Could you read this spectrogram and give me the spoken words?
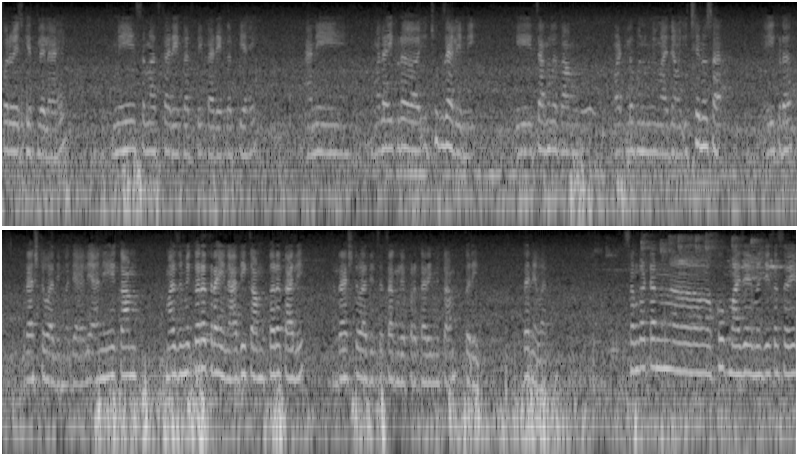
प्रवेश घेतलेला आहे. मी समाजकार्यकर्ते कार्यकर्ती आहे. आणि मला इकडं इच्छुक झाले मी की चांगलं काम वाटलं म्हणून मी माझ्या इच्छेनुसार इकडं राष्ट्रवादीमध्ये आले आणि हे काम माझं मी करत राहीन आधी काम करत आले राष्ट्रवादीचं चांगल्या प्रकारे मी काम करीन. धन्यवाद. संघटन खूप माझे म्हणजे कसं आहे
